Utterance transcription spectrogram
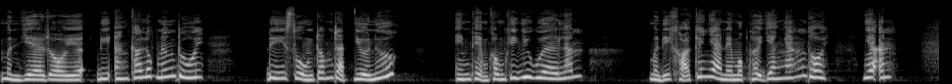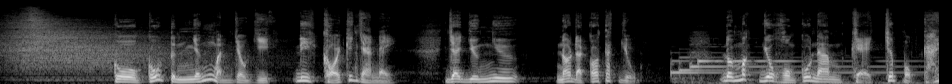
Mình về rồi đi ăn cá lóc nướng trui Đi xuồng trong rạch dừa nước. Em thèm không khí dưới quê lắm mình đi khỏi cái nhà này một thời gian ngắn thôi, nha anh. Cô cố tình nhấn mạnh vào việc đi khỏi cái nhà này và dường như nó đã có tác dụng. Đôi mắt vô hồn của Nam khẽ chớp một cái.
